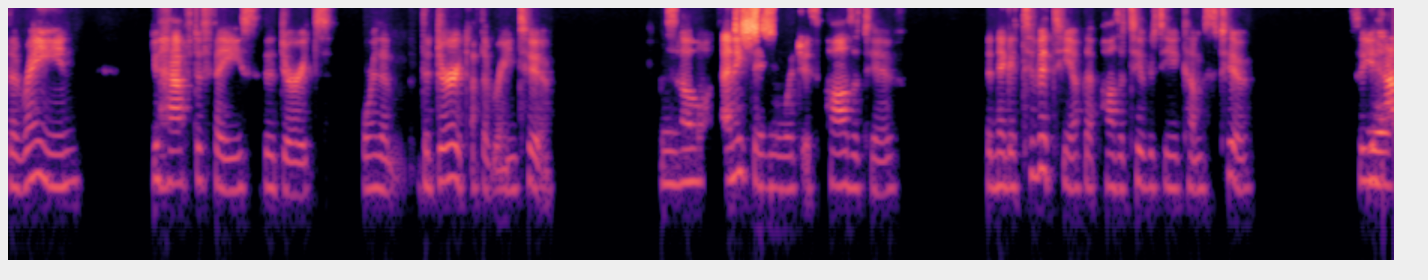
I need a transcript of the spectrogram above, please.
the rain, you have to face the dirt or the the dirt of the rain too. So Mm-hmm. anything which is positive, the negativity of that positivity comes too. So you have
